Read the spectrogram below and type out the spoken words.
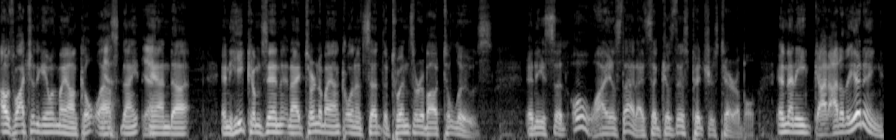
I was watching the game with my uncle last Yeah, night, and uh, and he comes in, and I turned to my uncle and said the Twins are about to lose, and he said, "Oh, why is that?" I said, "Because this pitcher's terrible." And then he got out of the inning,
